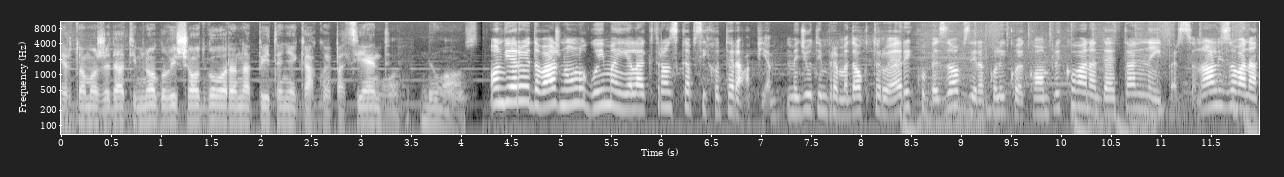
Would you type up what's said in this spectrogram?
jer to može dati mnogo više odgovora na pitanje kako je pacijent. On vjeruje da važnu ulogu ima i elektronska psihoterapija. Međutim, prema doktoru Eriku, bez obzira koliko je komplikovana, detaljna i personalizovana,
